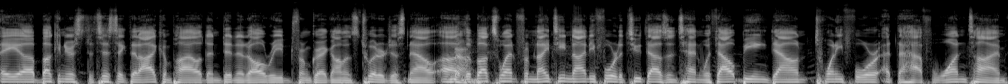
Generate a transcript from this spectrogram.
A uh, Buccaneer statistic that I compiled and didn't at all read from Greg Auman's Twitter just now. Uh, No. The Bucks went from 1994 to 2010 without being down 24 at the half one time.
